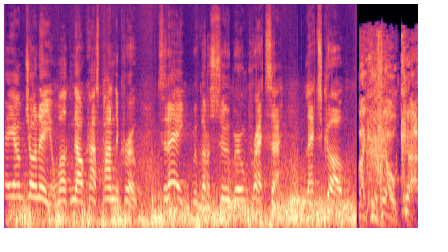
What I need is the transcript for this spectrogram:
Hey, I'm Johnny and welcome to Outkast Panda Crew. Today we've got a Subaru Impreza. Let's go. Like a Hellcat.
